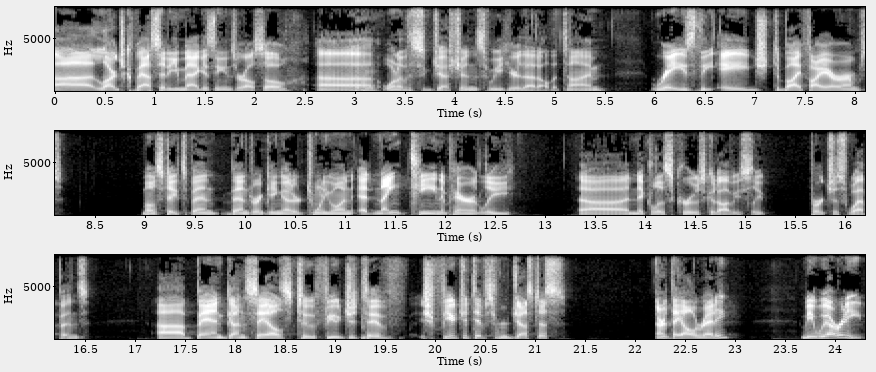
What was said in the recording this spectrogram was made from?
Uh, large capacity magazines are also uh, one of the suggestions. We hear that all the time. Raise the age to buy firearms. Most states ban, ban drinking under 21. At 19, apparently, uh, Nikolas Cruz could obviously purchase weapons. Uh, ban gun sales to fugitive fugitives from justice. Aren't they already? I mean, we already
